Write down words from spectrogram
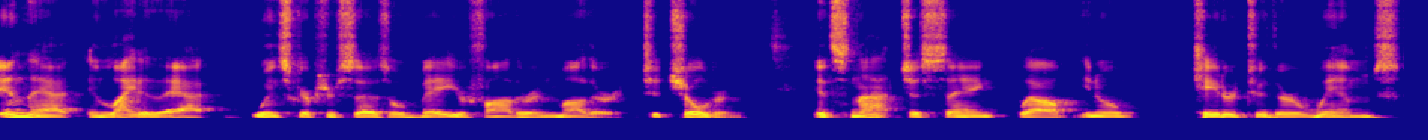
in that, in light of that, when scripture says, obey your father and mother to children, it's not just saying, well, you know, cater to their whims.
